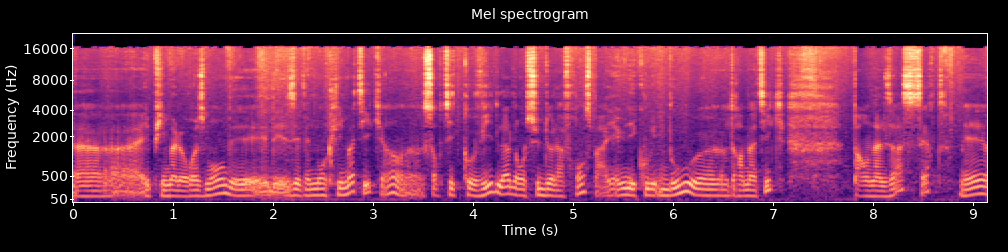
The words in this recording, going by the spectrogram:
euh, et puis malheureusement des, événements climatiques. Hein. Sortie de Covid, là dans le sud de la France, bah, il y a eu des coulées de boue dramatiques pas en Alsace certes, mais, euh,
